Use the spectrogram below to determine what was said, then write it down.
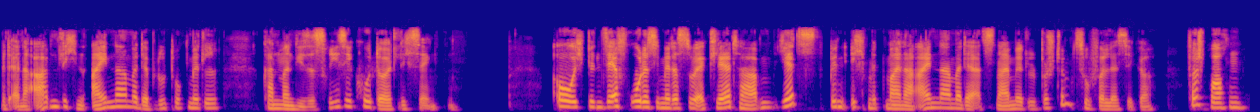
Mit einer abendlichen Einnahme der Blutdruckmittel kann man dieses Risiko deutlich senken. Oh, ich bin sehr froh, dass Sie mir das so erklärt haben. Jetzt bin ich mit meiner Einnahme der Arzneimittel bestimmt zuverlässiger. Versprochen.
